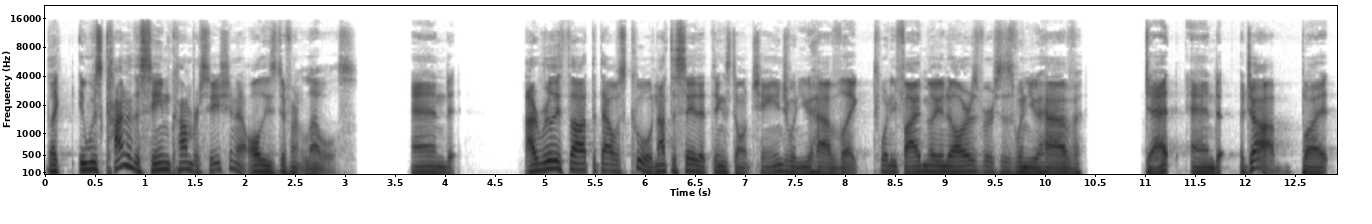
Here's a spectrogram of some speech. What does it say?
Like it was kind of the same conversation at all these different levels. And I really thought that that was cool. Not to say that things don't change when you have like $25 million versus when you have debt and a job. But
